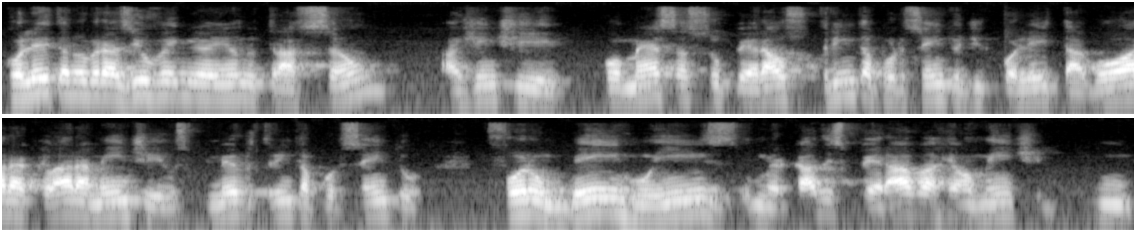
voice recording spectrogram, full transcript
Colheita no Brasil vem ganhando tração, a gente começa a superar os 30% de colheita agora, claramente os primeiros 30% foram bem ruins, o mercado esperava realmente um,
